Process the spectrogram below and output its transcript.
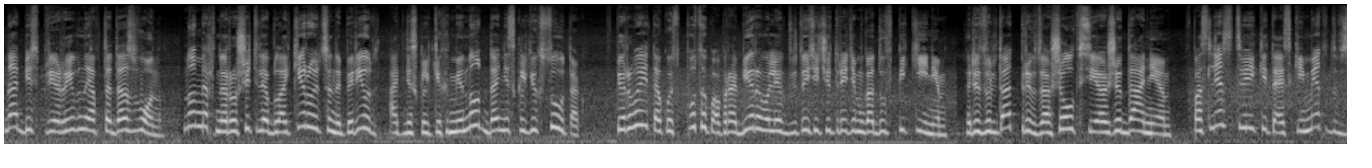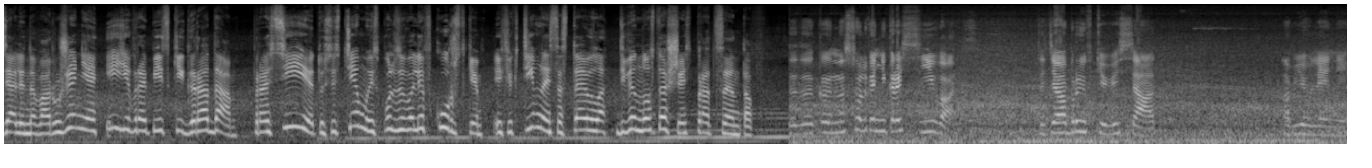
на беспрерывный автодозвон. Номер нарушителя блокируется на период от нескольких минут до нескольких суток Впервые такой способ опробировали в 2003 году в Пекине. Результат превзошел все ожидания. Впоследствии китайский метод взяли на вооружение и европейские города. В России эту систему использовали в Курске. Эффективность составила 96%. Это настолько некрасиво. Эти обрывки висят объявлений.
